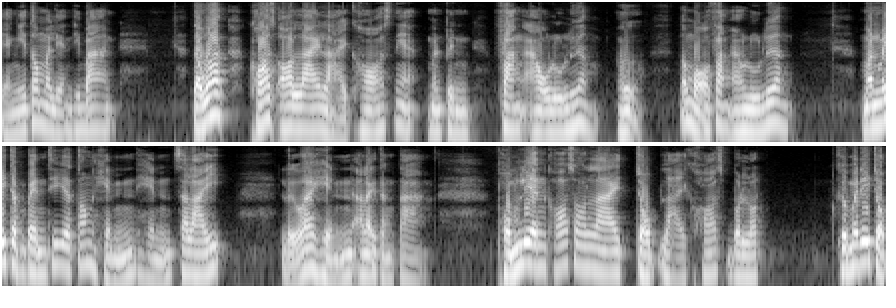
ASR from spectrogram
อย่างนี้ต้องมาเรียนที่บ้าน แต่ว่าคอร์สออนไลน์หลายคอร์สเนี่ยมันเป็นฟังเอารู้เรื่อง เออ ต้องบอกว่าฟังเอารู้เรื่อง มันไม่จำเป็นที่จะต้องเห็นเห็นสไลด์ หรือว่าเห็นอะไรต่างๆ ผมเรียนคอร์สออนไลน์จบหลายคอร์สบนรถ คือไม่ได้จบ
